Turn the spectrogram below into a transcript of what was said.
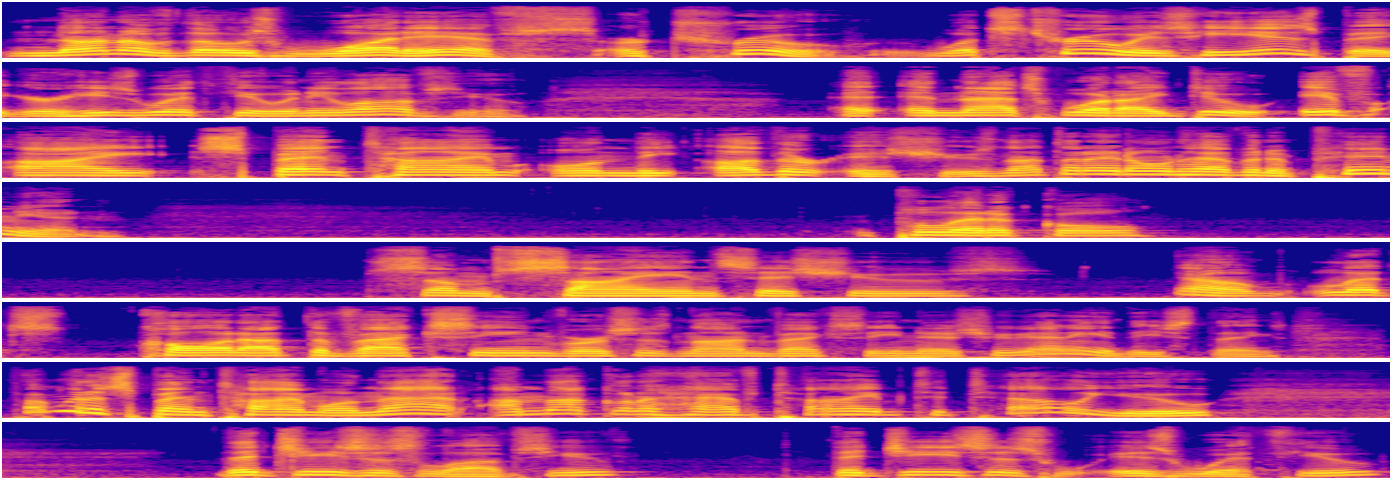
none of those what ifs are true. What's true is He is bigger, He's with you, and He loves you. And, and that's what I do. If I spend time on the other issues, not that I don't have an opinion, political, some science issues, you know, let's call it out the vaccine versus non vaccine issue, any of these things. If I'm going to spend time on that, I'm not going to have time to tell you that Jesus loves you, that Jesus is with you,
